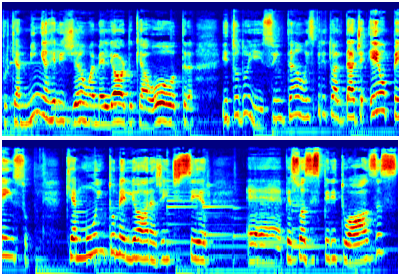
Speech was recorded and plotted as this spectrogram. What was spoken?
porque a minha religião é melhor do que a outra e tudo isso. Então, espiritualidade, eu penso que é muito melhor a gente ser é, pessoas espirituosas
